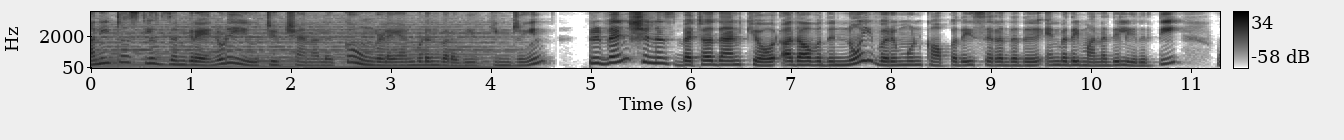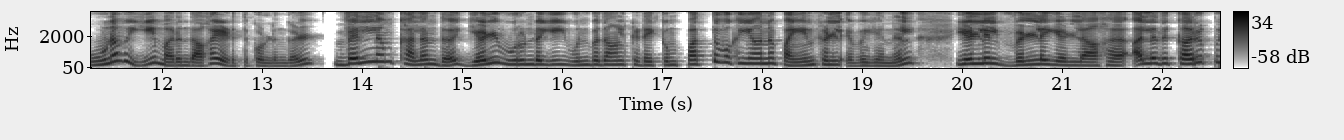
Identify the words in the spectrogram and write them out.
அனிடாஸ் கிளிப்ஸ் என்கிற என்னுடைய யூடியூப் சேனலுக்கு உங்களை அன்புடன் வரவேற்கின்றேன். Prevention is better than cure அதாவது நோய் வருமுன் காப்பதே சிறந்தது என்பதை மனதில் இருத்தி உணவையே மருந்தாக எடுத்துக்கொள்ளுங்கள் வெல்லம் கலந்த எள் உருண்டையை உண்பதால் கிடைக்கும் பத்து வகையான பயன்கள் எவையெனில் எள்ளில் வெள்ளை எள்ளாக அல்லது கருப்பு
